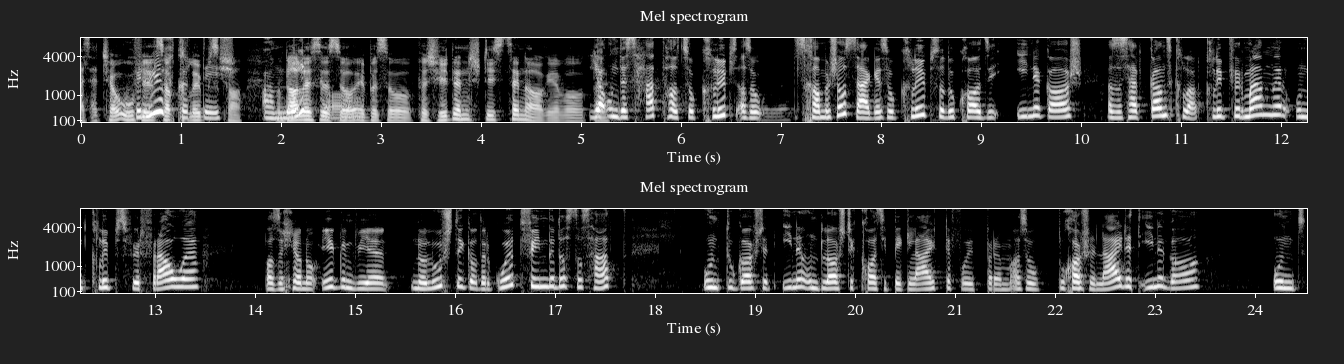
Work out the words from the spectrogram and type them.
Es hat schon auch viele so Clubs ist. gehabt. Ah, Und alles mega. so, eben so verschiedenste Szenarien. Wo Ja, und es hat halt so Clubs, also das kann man schon sagen, so Clubs, wo du quasi reingehst. Also es hat ganz klar Club für Männer und Clubs für Frauen, was ich ja noch irgendwie noch lustig oder gut finde, dass das hat. Und du gehst dort rein und lässt dich quasi begleiten von jemandem. Also du kannst alleine dort reingehen und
